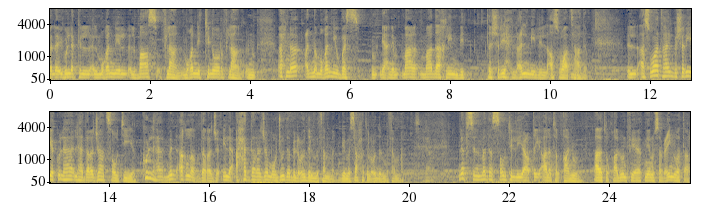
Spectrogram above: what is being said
يقول لك المغني الباص فلان مغني التينور فلان. إحنا عندنا مغني وبس يعني ما ما داخلين بالتشريح العلمي للأصوات هذا. الأصوات هاي البشرية كلها لها درجات صوتية كلها من اغلظ درجة إلى أحد درجة موجودة بالعود المثمن بمساحة العود المثمن. سلام. نفس المدى الصوتي اللي يعطيه آلة القانون. آلة القانون فيها 72 وتر.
